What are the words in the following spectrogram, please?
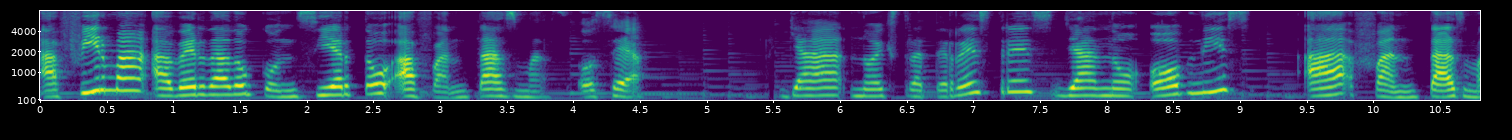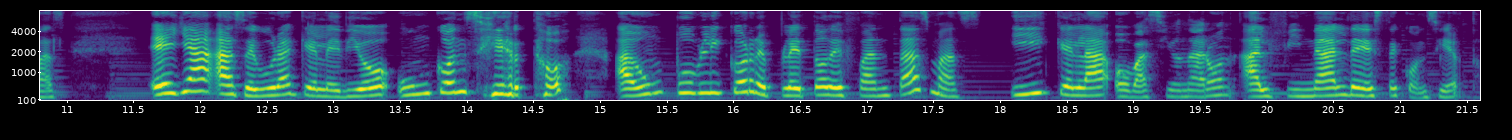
afirma haber dado concierto a fantasmas. O sea, ya no extraterrestres, ya no ovnis, a fantasmas. Ella asegura que le dio un concierto a un público repleto de fantasmas y que la ovacionaron al final de este concierto.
